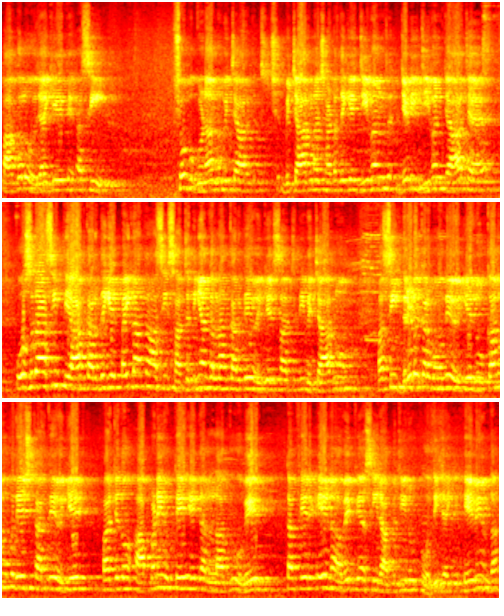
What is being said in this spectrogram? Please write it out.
ਪਾਗਲ ਹੋ ਜਾਈਏ ਤੇ ਅਸੀਂ ਸ਼ੁਭ ਗੁਣਾਂ ਨੂੰ ਵਿਚਾਰ ਵਿਚਾਰਨਾ ਛੱਡ ਦਈਏ। ਜੀਵਨ ਜਿਹੜੀ ਜੀਵਨ ਜਾਚ ਹੈ, ਉਸ ਦਾ ਅਸੀਂ ਤਿਆਗ ਕਰ ਦਈਏ। ਪਹਿਲਾਂ ਤਾਂ ਅਸੀਂ ਸੱਚ ਦੀਆਂ ਗੱਲਾਂ ਕਰਦੇ ਹੋਈਏ, ਸੱਚ ਦੀ ਵਿਚਾਰ ਨੂੰ ਅਸੀਂ ਦ੍ਰਿੜ ਕਰਵਾਉਂਦੇ ਹੋਈਏ, ਲੋਕਾਂ ਨੂੰ ਉਪਦੇਸ਼ ਕਰਦੇ ਹੋਈਏ। ਪਰ ਜਦੋਂ ਆਪਣੇ ਉੱਤੇ ਇਹ ਗੱਲ ਲਾਗੂ ਹੋਵੇ, ਤਾਂ ਫਿਰ ਇਹ ਨਾ ਹੋਵੇ ਕਿ ਅਸੀਂ ਰੱਬ ਜੀ ਨੂੰ ਭੁੱਲ ਹੀ ਜਾਈਏ। ਐਵੇਂ ਹੁੰਦਾ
